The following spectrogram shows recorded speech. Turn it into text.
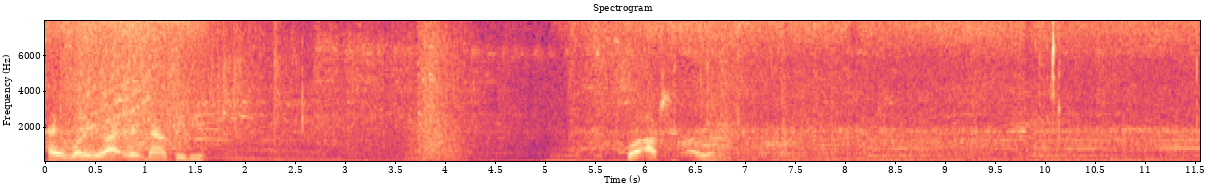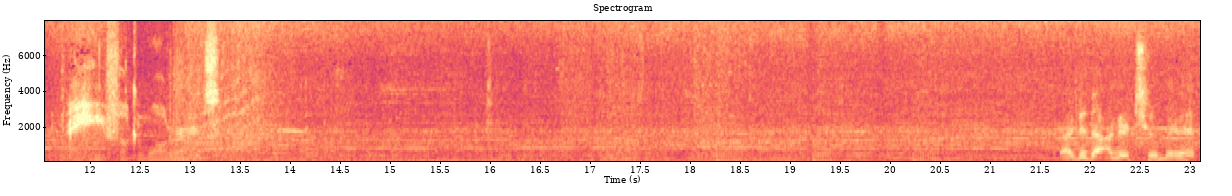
Hey, what are you at right now, PD? What option are you? I hate fucking wall rides. I did that under two minutes.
